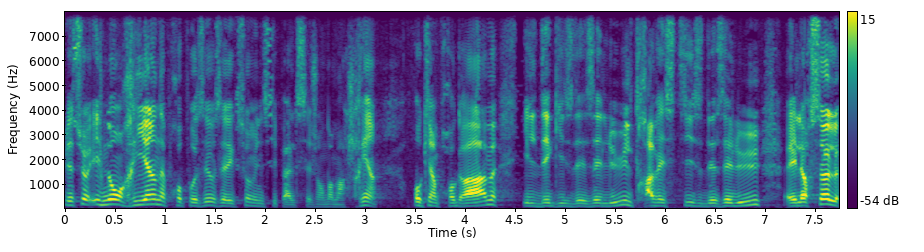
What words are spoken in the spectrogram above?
Bien sûr, ils n'ont rien à proposer aux élections municipales, ces gens d'En Marche. Rien. Aucun programme. Ils déguisent des élus, ils travestissent des élus. Et leur seul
